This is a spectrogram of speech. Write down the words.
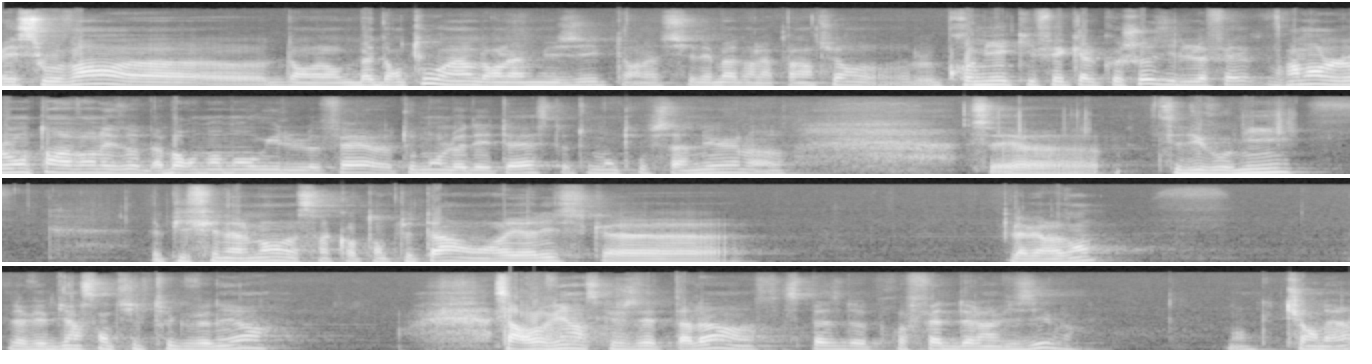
mais souvent, euh, dans, bah, dans, tout, hein, dans la musique, dans le cinéma, dans la peinture, le premier qui fait quelque chose, il le fait vraiment longtemps avant les autres. D'abord, au moment où il le fait, euh, tout le monde le déteste, tout le monde trouve ça nul, euh, c'est du vomi. Et puis finalement, 50 ans plus tard, on réalise qu'il avait raison. Il avait bien senti le truc venir. Ça revient à ce que je disais tout à l'heure, hein, cette espèce de prophète de l'invisible. Donc Turner.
